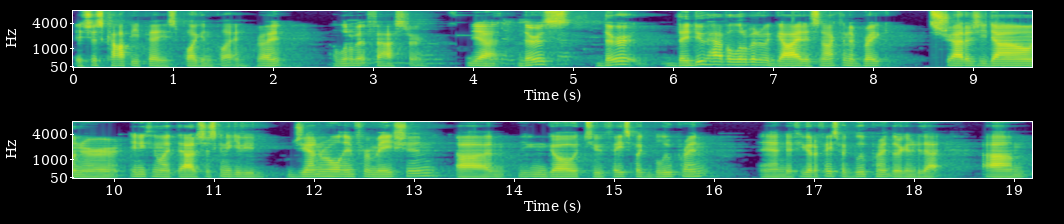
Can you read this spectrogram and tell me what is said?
it's just copy paste plug and play right a little bit faster yeah there's there they do have a little bit of a guide it's not going to break strategy down or anything like that. It's just going to give you general information. Um, you can go to Facebook Blueprint, and if you go to Facebook Blueprint, they're going to do that. Um,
